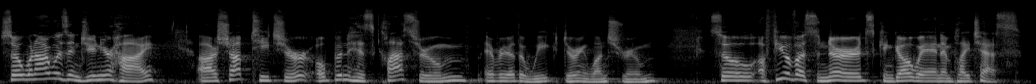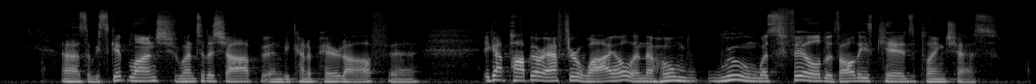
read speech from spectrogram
So when I was in junior high, our shop teacher opened his classroom every other week during lunchroom. So a few of us nerds can go in and play chess. Uh, so we skipped lunch, went to the shop, and we kind of paired off. Uh, it got popular after a while, and the home room was filled with all these kids playing chess. I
